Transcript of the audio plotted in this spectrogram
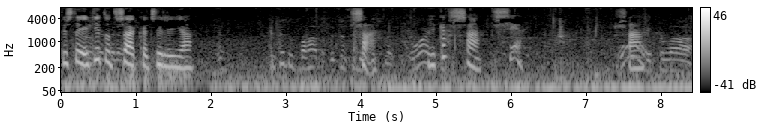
Пішли, які тут ще качелі є? Ти тут багато, ти це Ша. Ой, Яка ще? Ще. Ша. ой, клас.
